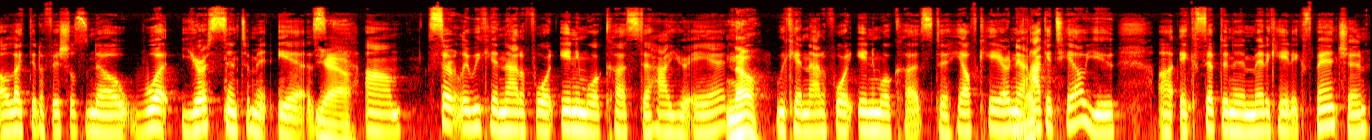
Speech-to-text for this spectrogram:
elected officials know what your sentiment is. Yeah. Um, certainly, we cannot afford any more cuts to higher ed. No. We cannot afford any more cuts to health care. Now, I can tell you, uh, accepting the Medicaid expansion,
